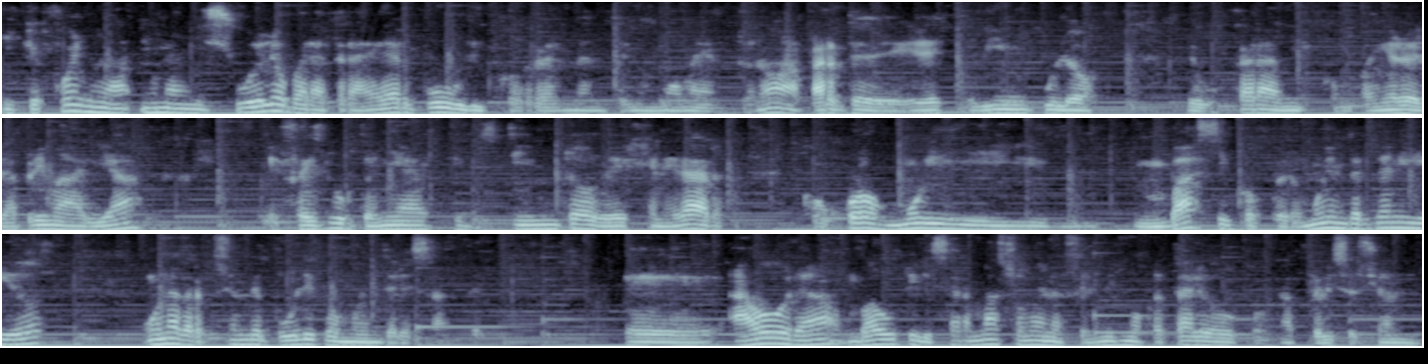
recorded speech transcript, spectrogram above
y que fue un anzuelo para atraer público realmente en un momento, ¿no? Aparte de este vínculo de buscar a mis compañeros de la primaria, eh, Facebook tenía este instinto de generar con juegos muy básicos pero muy entretenidos, una atracción de público muy interesante. Eh, ahora va a utilizar más o menos el mismo catálogo con una actualización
